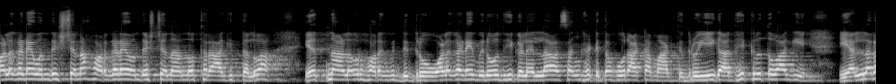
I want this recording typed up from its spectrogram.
ಒಳಗಡೆ ಒಂದಿಷ್ಟು ಜನ, ಹೊರಗಡೆ ಒಂದಿಷ್ಟು ಜನ ಅನ್ನೋ ಥರ ಆಗಿತ್ತಲ್ವಾ? ಯತ್ನಾಳ್ ಅವ್ರು ಹೊರಗೆ ಬಿದ್ದಿದ್ರು, ಒಳಗಡೆ ವಿರೋಧಿಗಳೆಲ್ಲ ಸಂಘಟಿತ ಹೋರಾಟ ಮಾಡ್ತಿದ್ರು. ಈಗ ಅಧಿಕೃತವಾಗಿ ಎಲ್ಲರ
